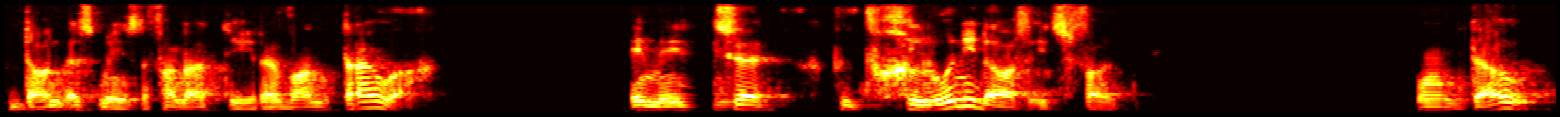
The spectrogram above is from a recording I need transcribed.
dan is mense van nature wantrouig. En mense glo nie daar's iets fout nie. Onthou,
